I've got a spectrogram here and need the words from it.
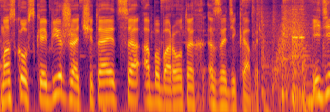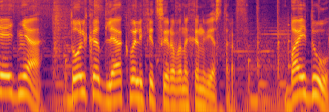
Московская биржа отчитается об оборотах за декабрь. Идея дня только для квалифицированных инвесторов. Байду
